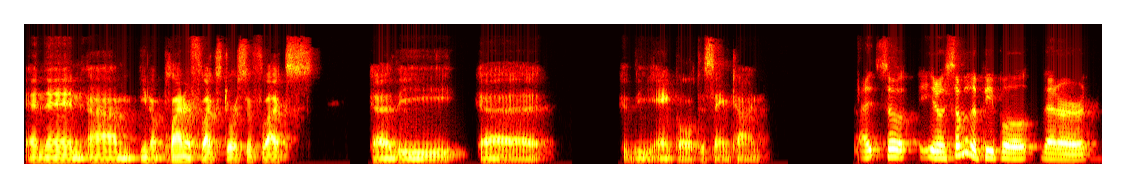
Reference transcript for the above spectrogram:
and then um, you know plantar flex, dorsiflex uh, the uh, the ankle at the same time. so you know, some of the people that are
